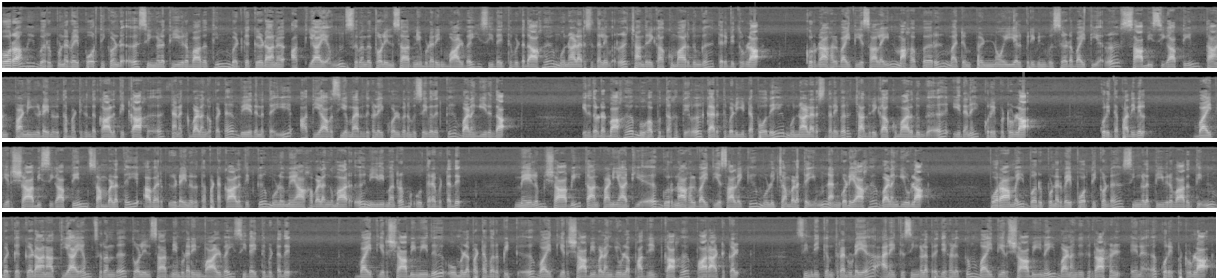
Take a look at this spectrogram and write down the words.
பொறாமை வெறுப்புணர்வை போர்த்தி கொண்டு சிங்கள தீவிரவாதத்தின் வெட்கக்கேடான அத்தியாயம் சிறந்த தொழில்சார் நிபுணரின் வாழ்வை சிதைத்து விட்டதாக முன்னாள் அரசுத் தலைவர் சந்திரிகா குமாரதுங்க தெரிவித்துள்ளார். குருநாகல் வைத்தியசாலையின் மகப்பேறு மற்றும் பெண் நோயியல் பிரிவின் விசேட வைத்தியர் சாபி சிகாப்தீன் தான் பணி இடைநிறுத்தப்பட்டிருந்த காலத்திற்காக தனக்கு வழங்கப்பட்ட வேதனத்தை அத்தியாவசிய மருந்துகளை கொள்வனவு செய்வதற்கு வழங்கியிருந்தார். இது தொடர்பாக முக புத்தகத்தில் கருத்து வெளியிட்ட போதே முன்னாள் அரசு தலைவர் சந்திரிகா குமாரதுங்க இதனை குறிப்பிட்டுள்ளார். குறித்த பதிவில் வைத்தியர் ஷாபி சிகாப்தின் சம்பளத்தை அவர் இடைநிறுத்தப்பட்ட காலத்திற்கு முழுமையாக வழங்குமாறு நீதிமன்றம் உத்தரவிட்டது. மேலும் ஷாபி தான் பணியாற்றிய குருநாகல் வைத்தியசாலைக்கு முழு சம்பளத்தையும் நன்கொடையாக வழங்கியுள்ளார். பொறாமை வெறுப்புணர்வை போர்த்தி கொண்ட சிங்கள தீவிரவாதத்தின் வெட்கக்கேடான அத்தியாயம் சிறந்த தொழில்சார் நிபுணரின் வாழ்வை சிதைத்துவிட்டது வைத்தியர் ஷாபி மீது ஊமிழப்பட்ட வெறுப்பிற்கு வைத்தியர் ஷாபி வழங்கியுள்ள பதிலிற்காக பாராட்டுக்கள். சிந்திக்கும் திறனுடைய அனைத்து சிங்கள பிரஜைகளுக்கும் வைத்தியர் ஷாபியினை வணங்குகிறார்கள் என குறிப்பிட்டுள்ளார்.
